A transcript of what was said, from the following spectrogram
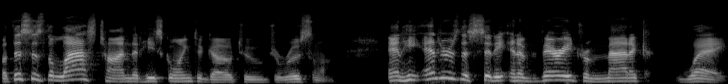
But this is the last time that he's going to go to Jerusalem. And he enters the city in a very dramatic way.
